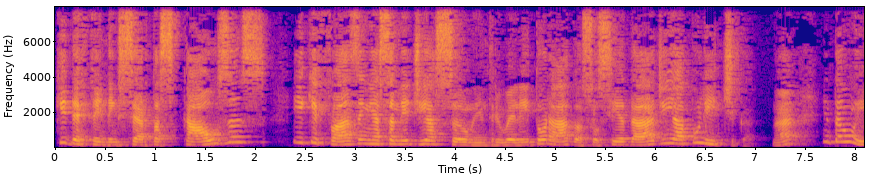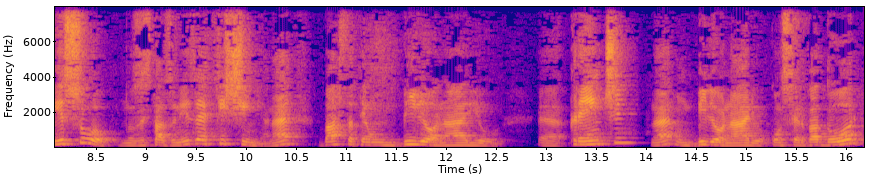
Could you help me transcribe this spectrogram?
que defendem certas causas e que fazem essa mediação entre o eleitorado, a sociedade e a política. Né? Então, isso nos Estados Unidos é fichinha. Né? Basta ter um bilionário é, crente, né? um bilionário conservador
